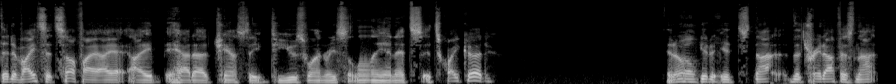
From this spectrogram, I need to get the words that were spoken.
the device itself, I, I, I had a chance to, to use one recently, and it's it's quite good. You know, well, it, it's not the trade off is not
